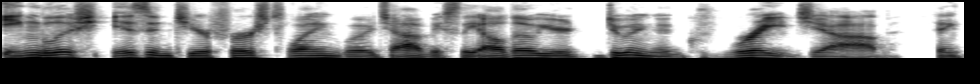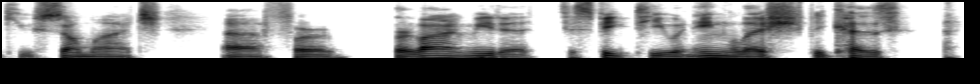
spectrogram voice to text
English isn't your first language, obviously, although you're doing a great job. Thank you so much uh, for for allowing me to to speak to you in English. Because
